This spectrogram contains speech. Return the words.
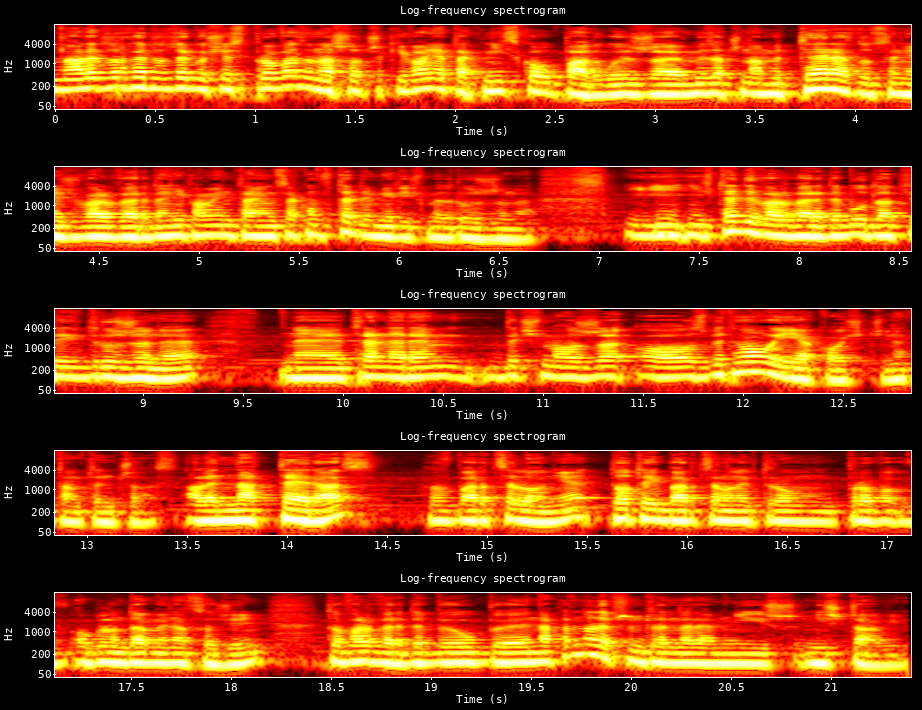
No ale trochę do tego się sprowadza. Nasze oczekiwania tak nisko upadły, że my zaczynamy teraz doceniać Valverde, nie pamiętając jaką wtedy mieliśmy drużynę. I, mhm. i wtedy Valverde był dla tej drużyny e, trenerem być może o zbyt małej jakości na tamten czas. Ale na teraz w Barcelonie, do tej Barcelony, którą oglądamy na co dzień, to Valverde byłby na pewno lepszym trenerem niż, niż Xavi.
